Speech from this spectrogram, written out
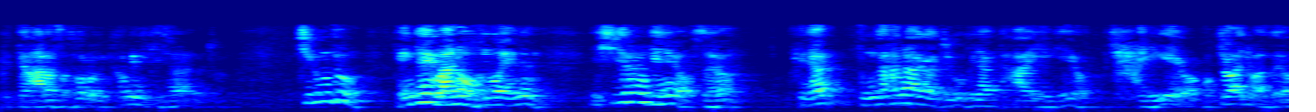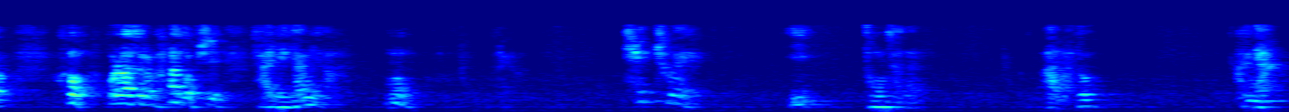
그때 알아서 서로 커뮤니케이션 하는 거죠. 지금도 굉장히 많은 언어에는 이 시제라는 개념이 없어요. 그냥 동사 하나 가지고 그냥 다 얘기해요. 잘 얘기해요. 걱정하지 마세요. 혼란스러움 하나도 없이 잘 얘기합니다. 음. 최초의 이 동사는 아마도 그냥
